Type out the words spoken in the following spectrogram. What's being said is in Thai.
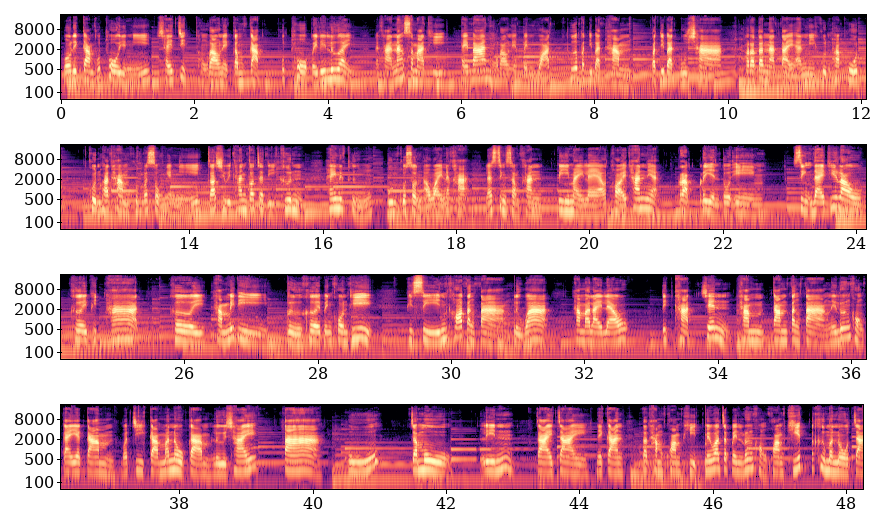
บริกรรมพุทโธอย่างนี้ ใช้จิตของเราเนี่ยกำกับพุทโธไปเรื่อยๆนะคะ นั่งสมาธิให้บ้านของเราเนี่ยเป็นวัดเพื่อปฏิบัติธรรม ปฏิบัติบูชา พระรัตนตรัยอันมีคุณพระพุทธ คุณพระธรรม คุณพระสงฆ์อย่างนี้ ก็ชีวิตท่านก็จะดีขึ้น ให้นึกถึงบุญกุศลเอาไว้นะคะ และสิ่งสำคัญปีใหม่แล้ว ขอให้ท่านเนี่ยปรับเปลี่ยนตัวเอง สิ่งใดที่เราเคยผิดพลาด เคยทำไม่ดี หรือเคยเป็นคนที่ ผิดศีลข้อต่างๆ หรือว่าทำอะไรแล้วติดขัด เช่นทำกรรมต่างๆ ในเรื่องของกายกรรม วจีกรรม มโนกรรม หรือใช้ตา หู จมูก ลิ้น กายใจ ในการกระทำความผิด ไม่ว่าจะเป็นเรื่องของความคิดก็คือมโนใจ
